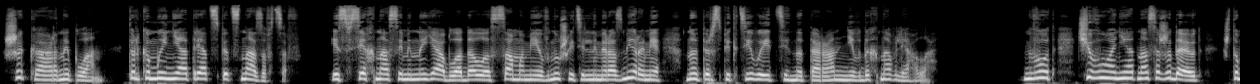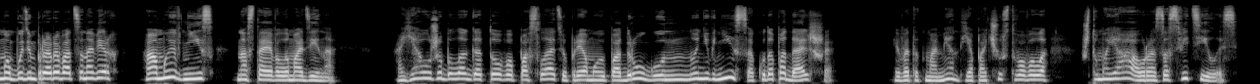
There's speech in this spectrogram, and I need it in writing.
Шикарный план. Только мы не отряд спецназовцев. Из всех нас именно я обладала самыми внушительными размерами, но перспектива идти на таран не вдохновляла. «Вот, чего они от нас ожидают? Что мы будем прорываться наверх, а мы вниз», — настаивала Мадина. А я уже была готова послать упрямую подругу, но не вниз, а куда подальше. И в этот момент я почувствовала, что моя аура засветилась.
